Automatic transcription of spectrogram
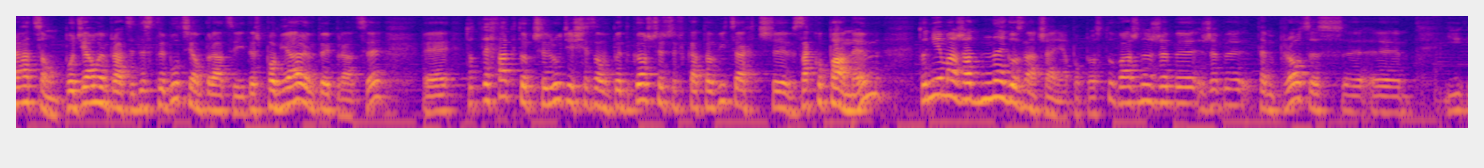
pracą, podziałem pracy, dystrybucją pracy i też pomiarem tej pracy, e, to de facto czy ludzie siedzą w Bydgoszczy, czy w Katowicach, czy w Zakopanem, to nie ma żadnego znaczenia po prostu. Ważne, żeby, żeby ten proces e, e, i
